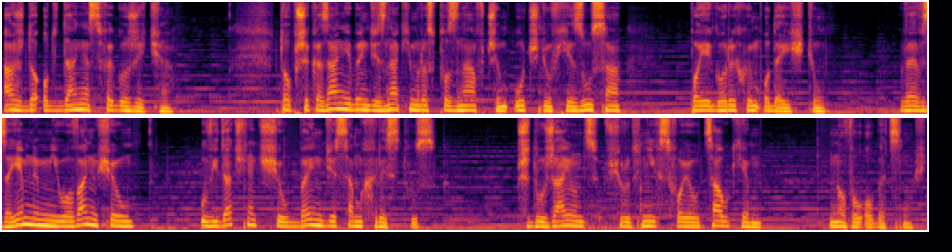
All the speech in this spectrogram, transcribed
aż do oddania swego życia. To przykazanie będzie znakiem rozpoznawczym uczniów Jezusa po jego rychłym odejściu. We wzajemnym miłowaniu się uwidaczniać się będzie sam Chrystus, przedłużając wśród nich swoją całkiem nową obecność.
